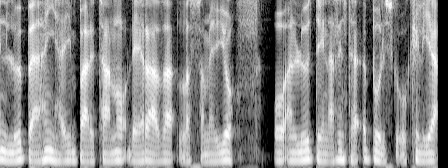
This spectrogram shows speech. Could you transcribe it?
in loo baahan yahay in baaritaano dheeraada la sameeyo oo aan loo dayn arinta booliska oo keliya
